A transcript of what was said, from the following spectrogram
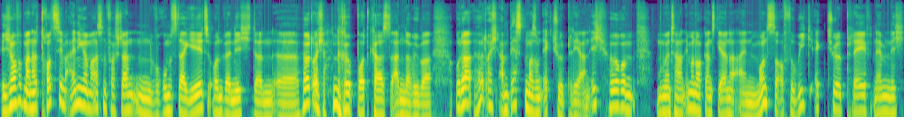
Ich hoffe, man hat trotzdem einigermaßen verstanden, worum es da geht. Und wenn nicht, dann äh, hört euch andere Podcasts an darüber. Oder hört euch am besten mal so ein Actual Play an. Ich höre momentan immer noch ganz gerne ein Monster of the Week Actual Play, nämlich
